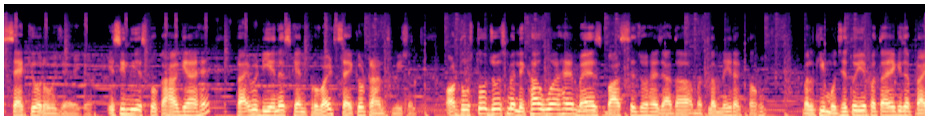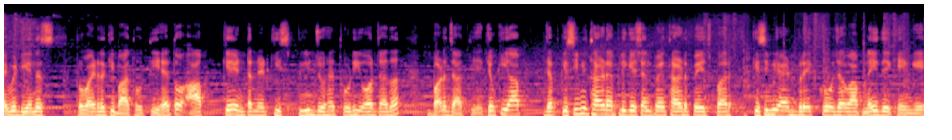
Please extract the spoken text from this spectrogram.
सिक्योर हो जाएगा। इसीलिए इसको कहा गया है private DNS can provide secure transmission और दोस्तों, जो इसमें लिखा हुआ है, मैं इस बात से जो है ज़्यादा मतलब नहीं रखता हूँ। बल्कि मुझे तो ये पता है कि जब प्राइवेट डीएनएस प्रोवाइडर की बात होती है तो आपके इंटरनेट की स्पीड जो है थोड़ी और ज़्यादा बढ़ जाती है। क्योंकि आप जब किसी भी थर्ड एप्लीकेशन पे थर्ड पेज पर किसी भी एड ब्रेक को जब आप नहीं देखेंगे,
